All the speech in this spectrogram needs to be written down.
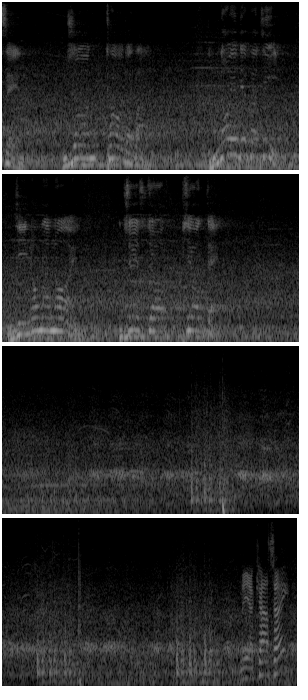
13, Jhon Cordoba. Neue der die Nummer 9, Krzysztof Piątek. Niakhaté.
